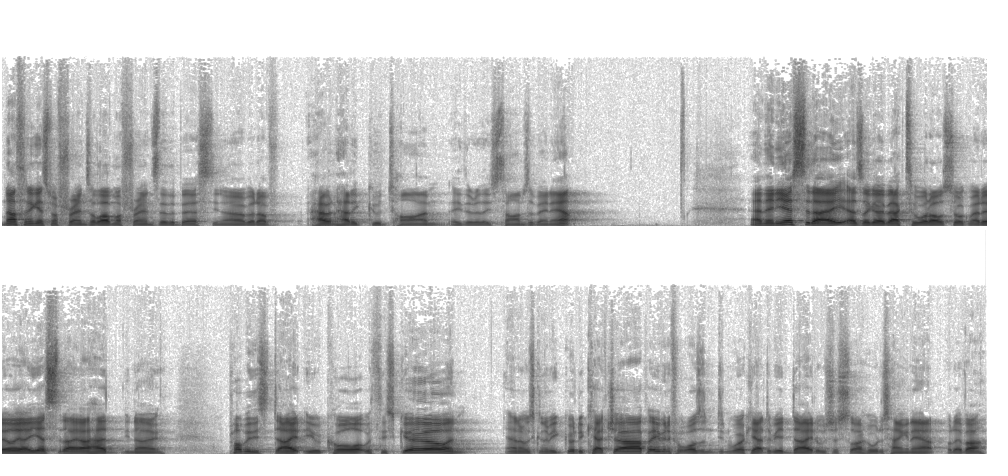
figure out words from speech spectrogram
Nothing against my friends. I love my friends. They're the best, you know, but I've haven't had a good time either of these times I've been out. And then yesterday, as I go back to what I was talking about earlier, yesterday I had, you know, probably this date you would call it with this girl and and it was going to be good to catch up. Even if it wasn't, didn't work out to be a date. It was just like we were just hanging out, whatever.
